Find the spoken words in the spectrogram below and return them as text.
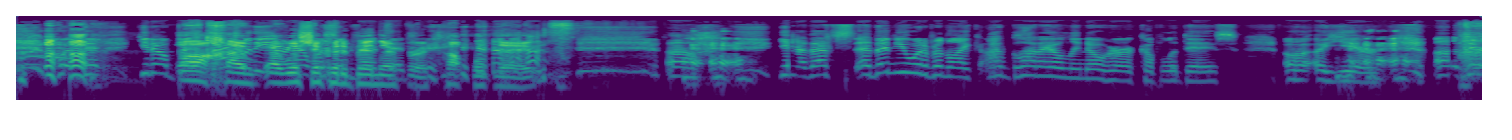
the, you know, Oh, I, I wish I could have been there for a couple days. Uh, yeah, that's and then you would have been like, I'm glad I only know her a couple of days, uh, a year. Uh, there,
